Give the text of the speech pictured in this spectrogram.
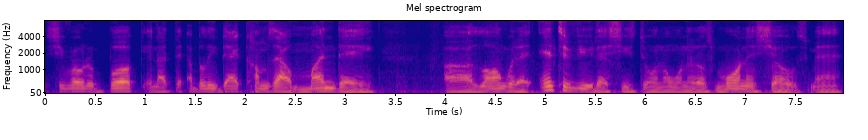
She wrote a book, and I, th- I believe that comes out Monday uh, along with an interview that she's doing on one of those morning shows, man.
